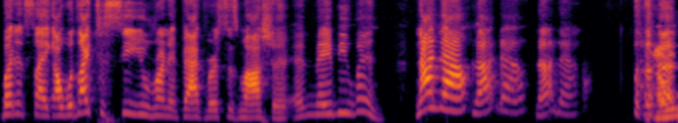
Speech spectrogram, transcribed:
but it's like I would like to see you run it back versus Masha and maybe win. Not now, not now, not now. How many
